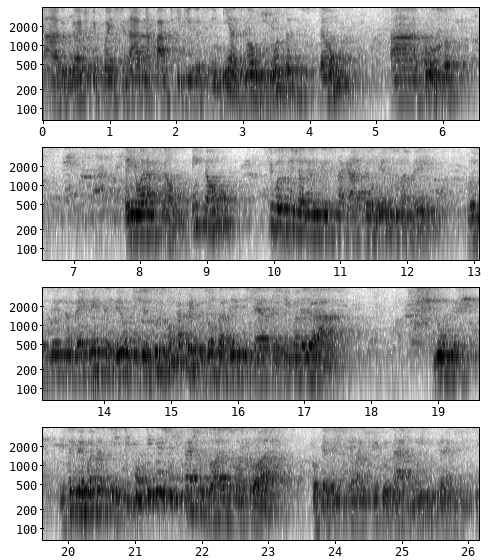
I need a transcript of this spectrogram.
ah, do cântico que foi ensinado na parte que diz assim: Minhas mãos juntas estão ah, os... em oração. Então, se você já leu o texto sagrado pelo menos uma vez, você também percebeu que Jesus nunca precisou fazer esse gesto aqui quando ele orava. Nunca. E você pergunta assim, e por que, que a gente fecha os olhos quando ora? Porque a gente tem uma dificuldade muito grande de se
